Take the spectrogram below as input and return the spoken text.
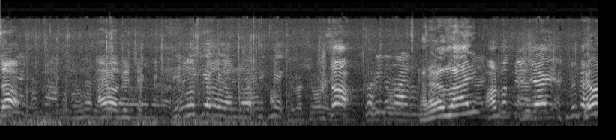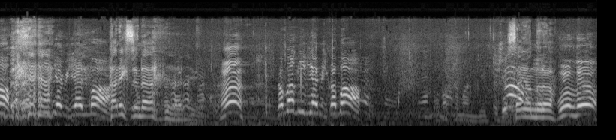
Sağ. Ayvaz bir çek. Piknik yapıyoruz burada piknik. Bana var. Armut mu yiyecek? Yok. Yiyeceğimiş elma. Her ikisinde. Ha? Kabak yiyeceğimiş kabak. Sen onlara. Buyurun diyor.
